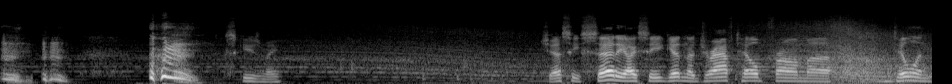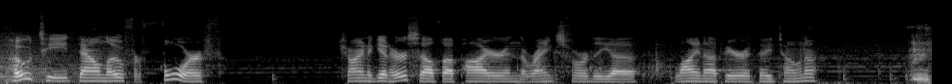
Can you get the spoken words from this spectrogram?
Excuse me. Jesse Setti, I see, getting a draft help from uh, Dylan Poteet down low for fourth. Trying to get herself up higher in the ranks for the uh, lineup here at Daytona.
